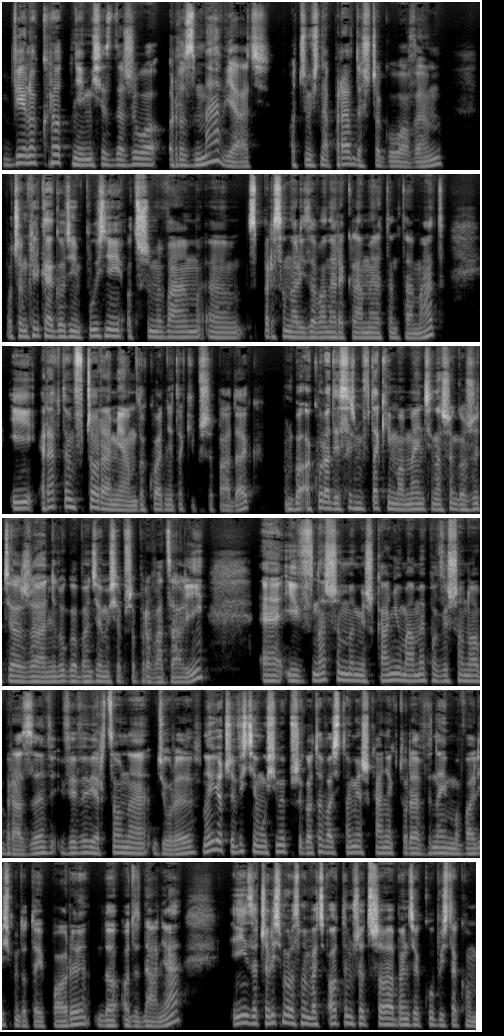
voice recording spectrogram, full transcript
wielokrotnie mi się zdarzyło rozmawiać o czymś naprawdę szczegółowym, po czym kilka godzin później otrzymywałem spersonalizowane reklamy na ten temat. I raptem wczoraj miałem dokładnie taki przypadek, bo akurat jesteśmy w takim momencie naszego życia, że niedługo będziemy się przeprowadzali e, i w naszym mieszkaniu mamy powieszone obrazy, wywiercone dziury. No i oczywiście musimy przygotować to mieszkanie, które wynajmowaliśmy do tej pory do oddania i zaczęliśmy rozmawiać o tym, że trzeba będzie kupić taką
